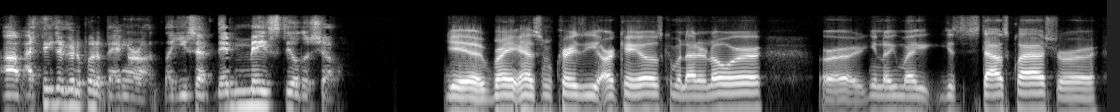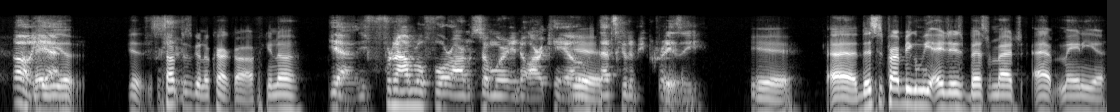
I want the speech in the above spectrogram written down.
Um, I think they're gonna put a banger on. Like you said, they may steal the show. Yeah, Bray has some crazy RKO's coming out of nowhere, or you know, you might get Styles clash, or Oh maybe yeah, a- yeah, something's gonna crack off. You know? yeah, phenomenal forearm somewhere into RKO. Yeah. That's gonna be crazy. Yeah. Uh, this is probably gonna be AJ's best match at Mania,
